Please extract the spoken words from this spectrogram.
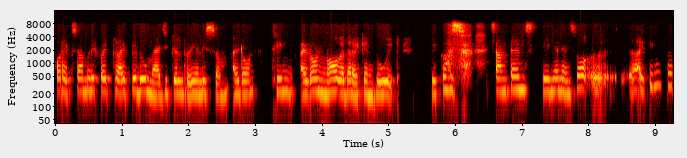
for example, if I try to do magical realism, I don't think, I don't know whether I can do it because sometimes being an so uh, I think the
